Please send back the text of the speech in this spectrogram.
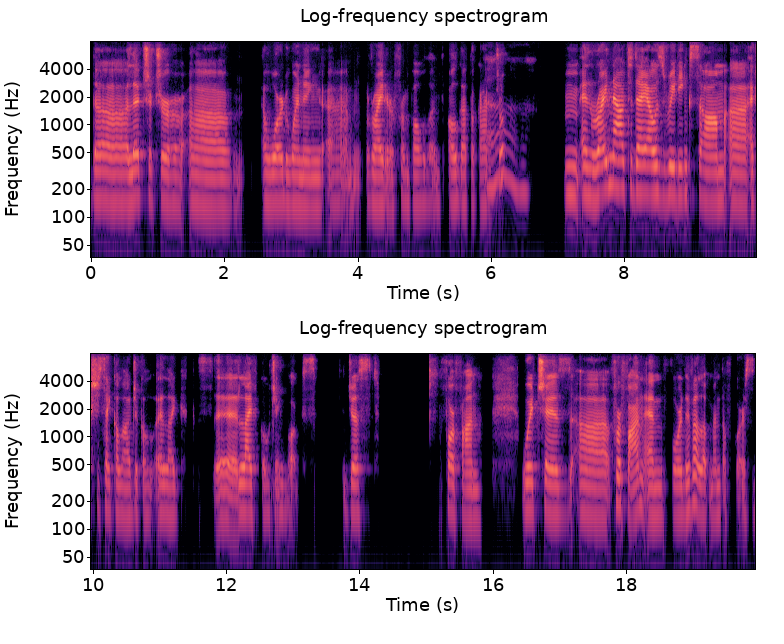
the literature um, award-winning um, writer from Poland, Olga Tokarczuk. Mm, and right now, today, I was reading some uh, actually psychological, uh, like uh, life coaching books, just for fun, which is uh, for fun and for development, of course,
